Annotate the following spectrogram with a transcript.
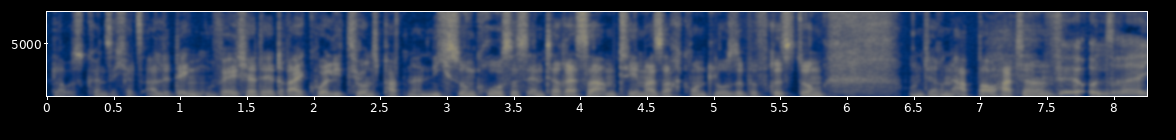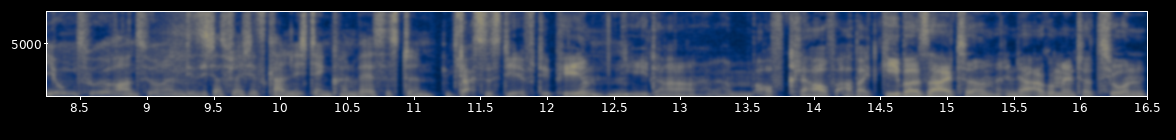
Ich glaube, es können sich jetzt alle denken, welcher der drei Koalitionspartner nicht so ein großes Interesse am Thema sachgrundlose Befristung und deren Abbau hatte. Für unsere jungen Zuhörer und Zuhörerinnen, die sich das vielleicht jetzt gerade nicht denken können, wer ist es denn? Das ist die FDP, mhm. die da ähm, auf klar auf Arbeitgeberseite in der Argumentation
